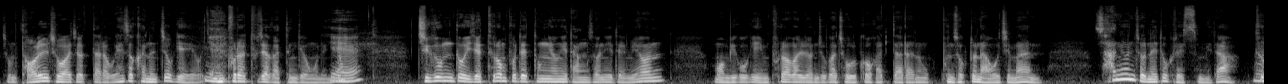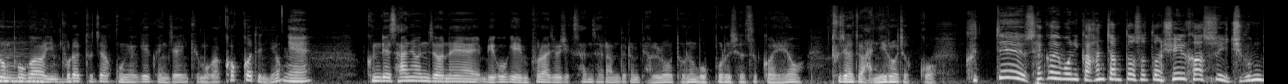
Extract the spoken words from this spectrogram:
좀 덜 좋아졌다라고 해석하는 쪽이에요. 예. 인프라 투자 같은 경우는요. 예. 지금도 이제 트럼프 대통령이 당선이 되면 뭐 미국의 인프라 관련주가 좋을 것 같다라는 분석도 나오지만 4년 전에도 그랬습니다. 트럼프가 음. 인프라 투자 공약이 굉장히 규모가 컸거든요. 예. 근데 4년 전에 미국의 인프라 조직 산 사람들은 별로 돈을 못 벌으셨을 거예요. 투자도 안 이루어졌고. 그때 생각해 보니까 한참 떴었던 쉐일 가스 지금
